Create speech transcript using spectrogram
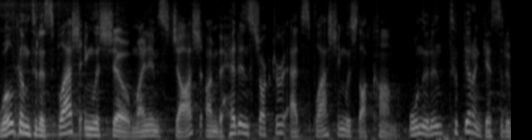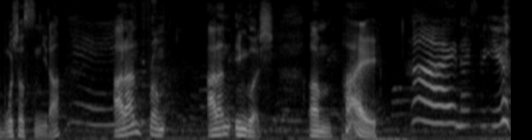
Welcome to the Splash English Show. My name is Josh. I'm the head instructor at splashenglish.com. 오늘은 특별한 게스트를 모셨습니다. 아란 from 아란 English. Um, hi. Hi, nice to meet you.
